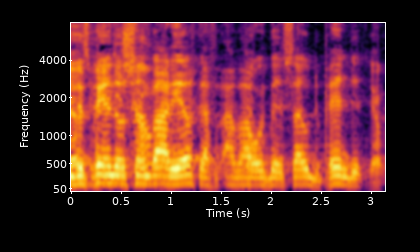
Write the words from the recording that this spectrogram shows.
and depend on somebody else. I've, I've always been so dependent, Yep.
